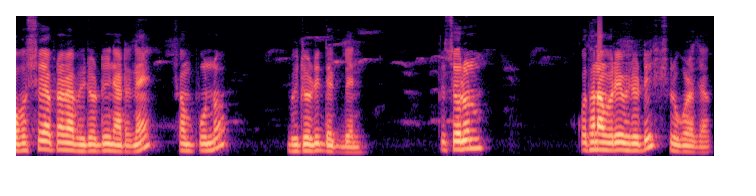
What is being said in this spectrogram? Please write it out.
অবশ্যই আপনারা ভিডিওটি না টেনে সম্পূর্ণ ভিডিওটি দেখবেন। তো চলুন কথা না বলে ভিডিওটি শুরু করা যাক।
